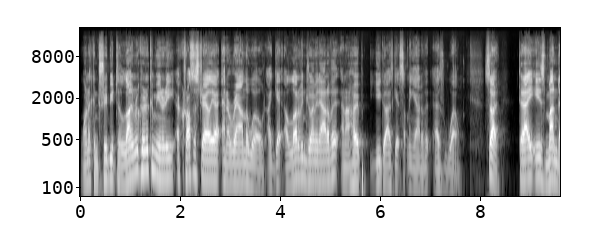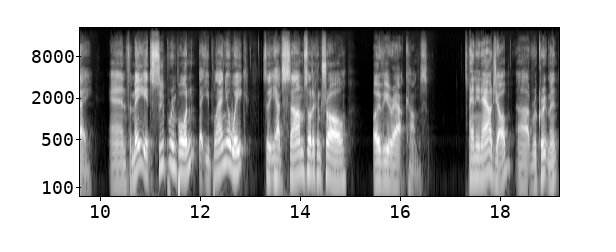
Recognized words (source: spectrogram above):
want to contribute to the lone recruiter community across Australia and around the world. I get a lot of enjoyment out of it, and I hope you guys get something out of it as well. So today is Monday. And for me, it's super important that you plan your week so that you have some sort of control over your outcomes. And in our job, uh, recruitment,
